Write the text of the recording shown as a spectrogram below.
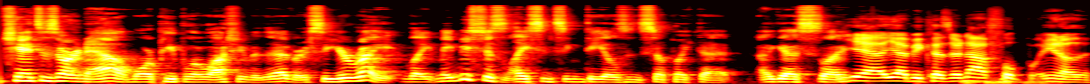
chances are now more people are watching than ever. So you're right. Like maybe it's just licensing deals and stuff like that. I guess like yeah, yeah, because they're not full. You know,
